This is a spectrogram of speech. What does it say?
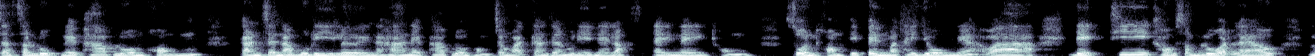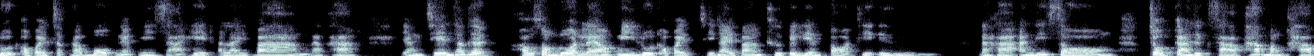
จะสรุปในภาพรวมของกาญจนบุรีเลยนะคะ ในภาพรวมของจังหวัดกาญจนบุรีในลักในในของส่วนของที่เป็นมัธยมเนี่ยว่าเด็กที่เขาสำรวจแล้วหลุดออกไปจากระบบเนี่ยมีสาเหตุอะไรบ้างนะคะ อย่างเช่น ถ้าเกิดเขาสำรวจแล้วมีหลุดออกไปที่ไหนบ้างคือไปเรียนต่อที่อื่นนะคะ อันที่สองจบการศึกษาภาคบังคับ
